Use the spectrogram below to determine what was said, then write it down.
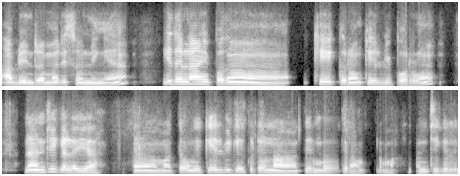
அப்படின்ற மாதிரி சொன்னீங்க. இதெல்லாம் இப்போதான் கேட்குறோம் கேள்விப்படுறோம். நன்றிகள் ஐயா. மற்றவங்க கேள்வி கேட்கட்டும் நான் திரும்ப வைக்கிறேன். நன்றிகள்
